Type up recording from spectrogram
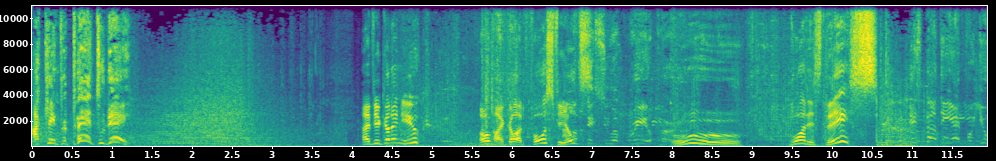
I came prepared today. Have you got a nuke? Oh my god, force fields? Fix you up real perfect. Ooh. What is this? It's about the end for you.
